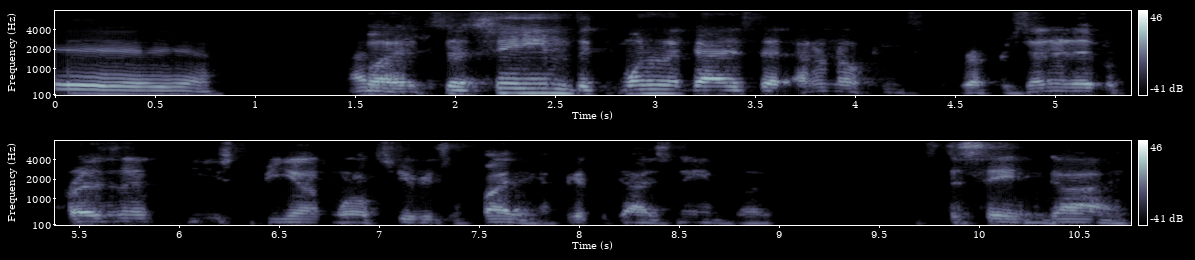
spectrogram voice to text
yeah, yeah. I know. But it's the same. The, one of the guys that I don't know if he's representative or president. He used to be on World Series of Fighting. I forget the guy's name, but it's the same guy.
